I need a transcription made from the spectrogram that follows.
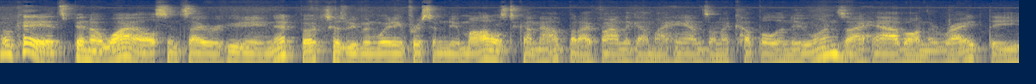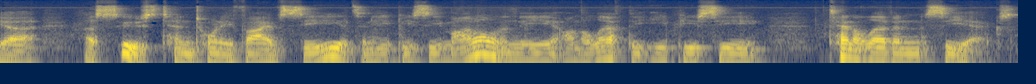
Okay, it's been a while since I reviewed any netbooks because we've been waiting for some new models to come out, but I finally got my hands on a couple of new ones. I have on the right the uh, Asus 1025C, it's an EeePC model, and the on the left the EeePC 1011CX.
